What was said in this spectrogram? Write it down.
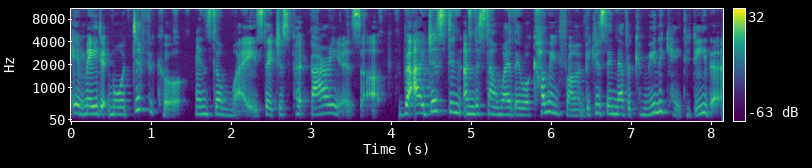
It made it more difficult in some ways. They just put barriers up. But i just didn't understand where they were coming from because they never communicated either.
